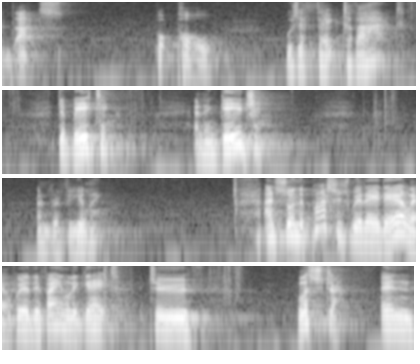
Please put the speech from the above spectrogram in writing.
And that's what Paul was effective at debating and engaging and revealing. And so, in the passage we read earlier, where they finally get to Lystra in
